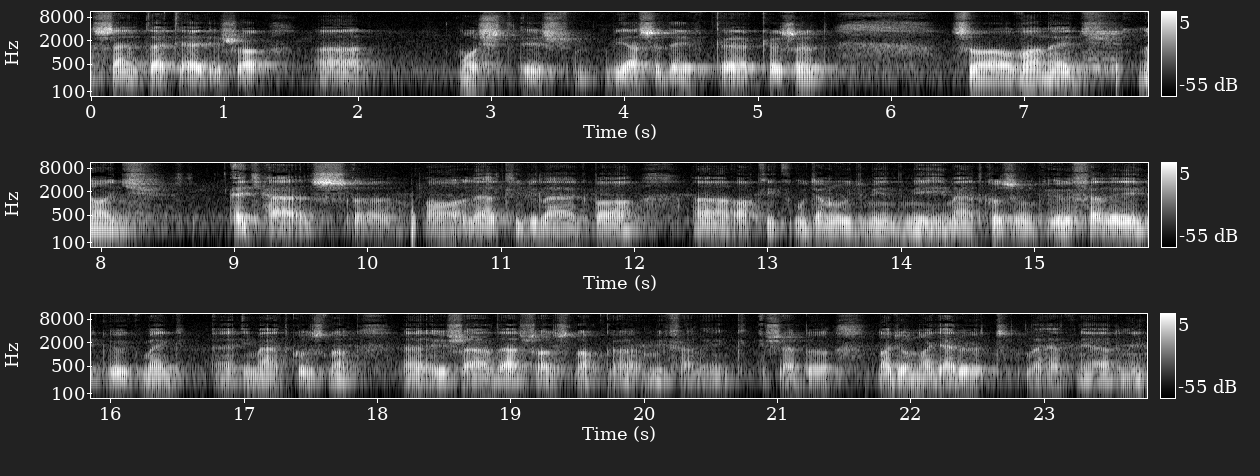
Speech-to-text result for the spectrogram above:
szentek egy és a, most és Vyászadév között. Szóval van egy nagy egyház a lelki világban, akik ugyanúgy, mint mi imádkozunk ő felé, ők meg imádkoznak, és áldás aznak mi felénk. És ebből nagyon nagy erőt lehet nyerni,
